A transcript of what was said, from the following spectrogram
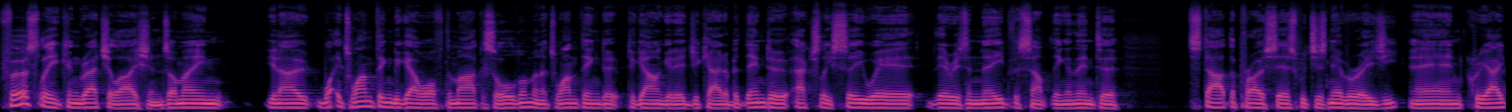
firstly, congratulations. I mean, you know, it's one thing to go off to Marcus Oldham and it's one thing to, to go and get educated, but then to actually see where there is a need for something and then to start the process, which is never easy, and create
